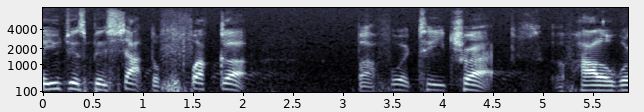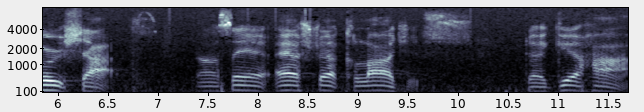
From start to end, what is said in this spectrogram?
you just been shot the fuck up by 14 tracks of Holloword shots. You know I'm saying? Abstract collages that get high,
